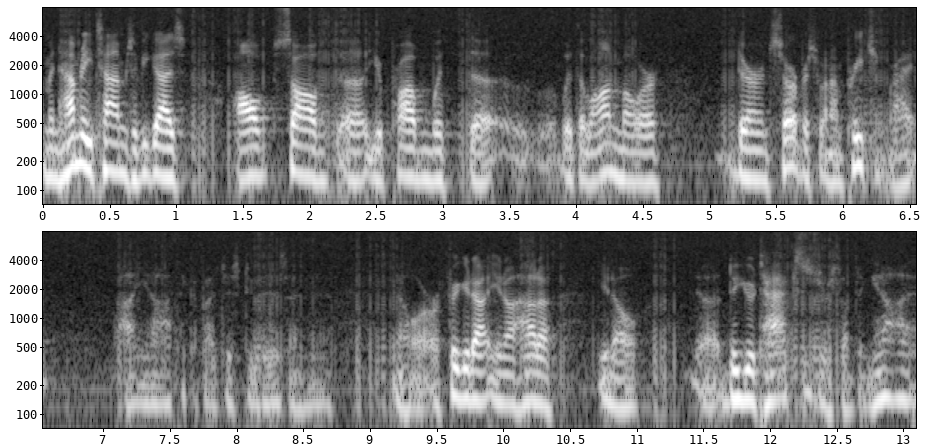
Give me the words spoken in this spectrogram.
I mean, how many times have you guys all solved uh, your problem with the, with the lawnmower during service when I'm preaching, right? Well, you know, I think if I just do this, and, you know, or figured out, you know, how to, you know, uh, do your taxes or something. You know, I,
